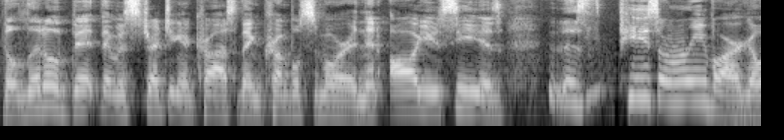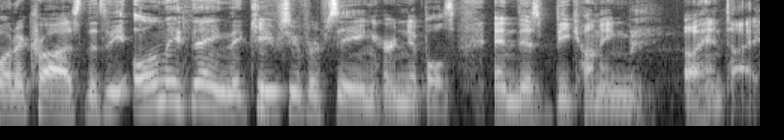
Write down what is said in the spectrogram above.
the little bit that was stretching across then crumbles some more, and then all you see is this piece of rebar going across. That's the only thing that keeps you from seeing her nipples, and this becoming a hentai.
